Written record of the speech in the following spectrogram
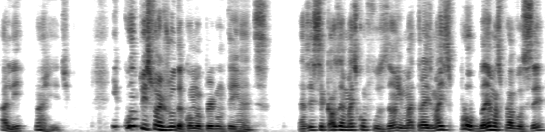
ali na rede. E quanto isso ajuda, como eu perguntei antes? Às vezes você causa mais confusão e mais, traz mais problemas para você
